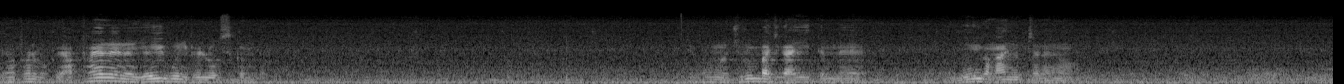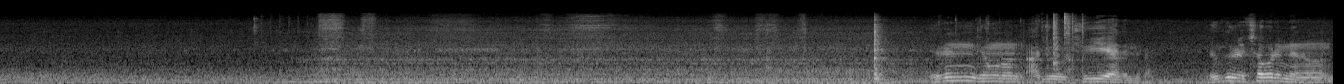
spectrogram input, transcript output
이 앞 판을 볼게요. 앞판에는 여유분이 별로 없을 겁니다. 보면 주름 바지가 아니기 때문에 여유가 많이 없잖아요. 이런 경우는 아주 주의해야 됩니다. 여기를 쳐버리면은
